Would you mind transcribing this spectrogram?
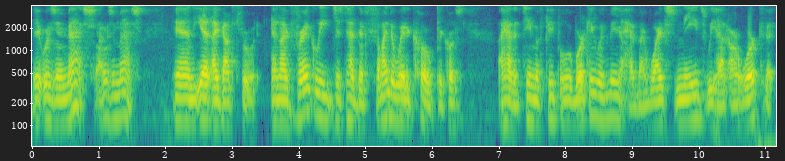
It was a mess. I was a mess. And yet I got through it. And I frankly just had to find a way to cope because I had a team of people working with me. I had my wife's needs. We had our work that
